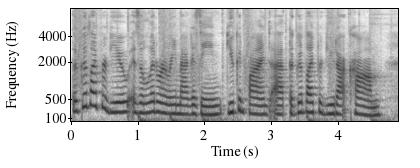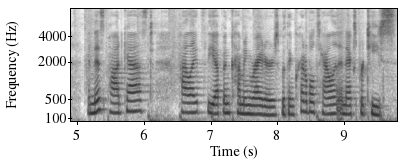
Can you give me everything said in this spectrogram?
The Good Life Review is a literary magazine you can find at thegoodlifereview.com, and this podcast highlights the up and coming writers with incredible talent and expertise.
